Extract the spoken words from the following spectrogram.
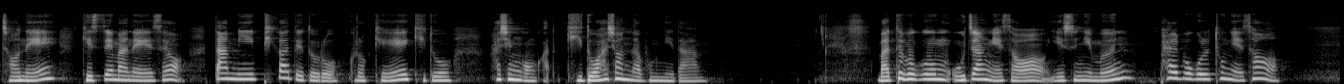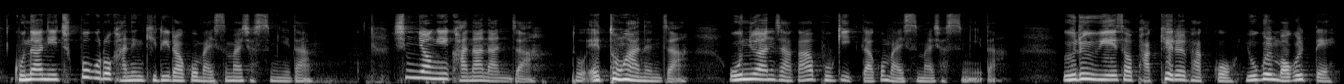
전에 겟세마네에서 땀이 피가 되도록 그렇게 기도하신 건 기도하셨나 봅니다. 마태복음 5장에서 예수님은 팔복을 통해서 고난이 축복으로 가는 길이라고 말씀하셨습니다. 심령이 가난한 자, 또 애통하는 자, 온유한 자가 복이 있다고 말씀하셨습니다. 의를 위해서 박해를 받고 욕을 먹을 때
